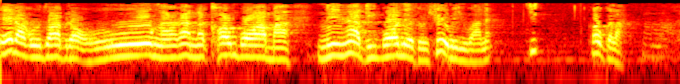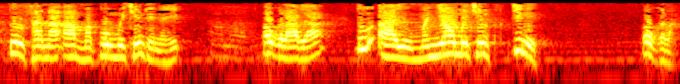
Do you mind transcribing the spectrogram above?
အဲ့ဒါကိုသွားပြီးတော့ဟိုးငါကနှခေါင်းပေါ်မှာနင်ကဒီပေါ်နေဆိုရွှေ့မယူပါနဲ့ကြည့် ဟုတ်ကလားသူ့ဆန္ဒအားမကုံမချင်းတင်တယ်ဟဲ့ဟုတ်ကလားဗျာသူ့အာယုံမညောင်းမချင်းကြည့်နေဟုတ်ကလား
